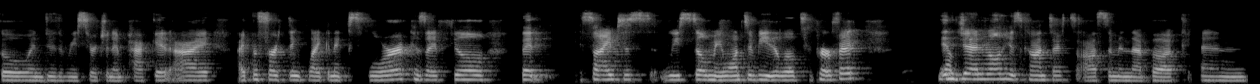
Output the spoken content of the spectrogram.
go and do the research and unpack it. I I prefer think like an explorer because I feel that scientists we still may want to be a little too perfect. Yep. In general, his context's awesome in that book and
